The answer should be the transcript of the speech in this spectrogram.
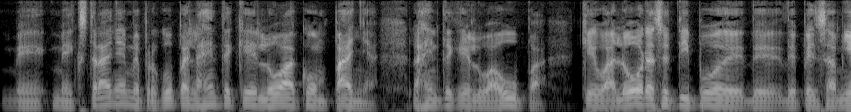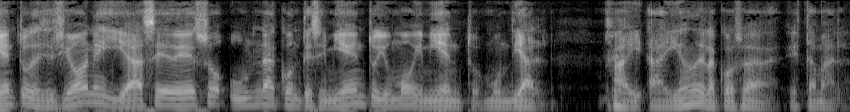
Me, me extraña y me preocupa es la gente que lo acompaña, la gente que lo aupa, que valora ese tipo de, de- de pensamientos, decisiones y hace de eso un acontecimiento y un movimiento mundial. Ahí, ahí es donde la cosa está mal.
